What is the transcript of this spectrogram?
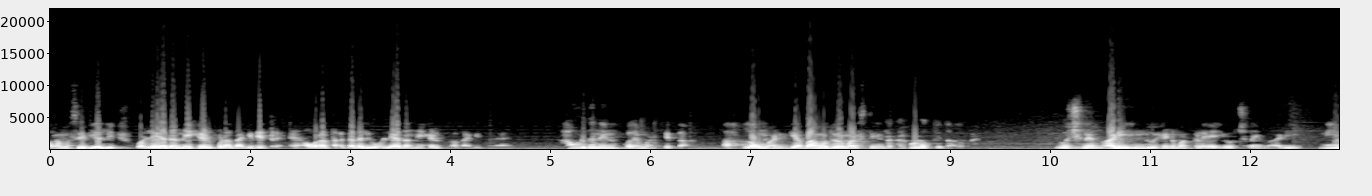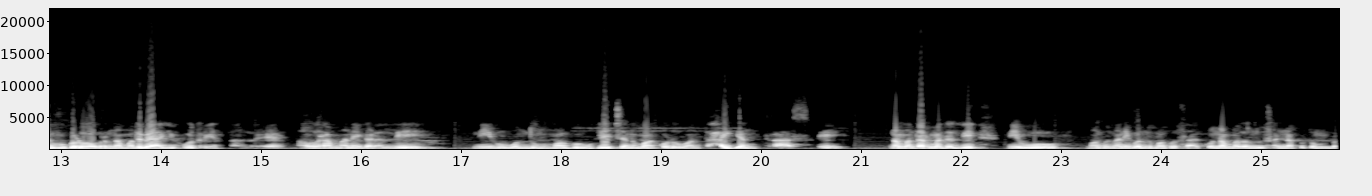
ಅವರ ಮಸೀದಿಯಲ್ಲಿ ಒಳ್ಳೆಯದನ್ನೇ ಹೇಳ್ಕೊಡೋದಾಗಿದ್ದರೆ ಅವರ ದರ್ಗದಲ್ಲಿ ಒಳ್ಳೆಯದನ್ನೇ ಹೇಳ್ಕೊಡೋದಾಗಿದ್ರೆ ಆ ಹುಡುಗನೇನು ಕೊಲೆ ಮಾಡ್ತಿದ್ದ? ಆ, ಲವ್ ಮಾಡಿದ್ಯಾ? ಬಾ ಮದುವೆ ಮಾಡಿಸ್ತೀನಿ ಅಂತ ಕರ್ಕೊಂಡು ಹೋಗ್ತಿದ್ದ ಅಲ್ವಾ? ಯೋಚನೆ ಮಾಡಿ ಹಿಂದೂ ಹೆಣ್ಮಕ್ಳೇ, ಯೋಚನೆ ಮಾಡಿ. ನೀವುಗಳು ಅವ್ರನ್ನ ಮದುವೆ ಆಗಿ ಹೋದ್ರಿ ಅಂತ ಅವರ ಮನೆಗಳಲ್ಲಿ ನೀವು ಒಂದು ಮಗುಗೆ ಜನ್ಮ ಕೊಡುವಂತಹ ಯಂತ್ರ ಅಷ್ಟೇ. ನಮ್ಮ ಧರ್ಮದಲ್ಲಿ ನೀವು ಮಗು, ನನಗೊಂದು ಮಗು ಸಾಕು, ನಮ್ಮದೊಂದು ಸಣ್ಣ ಕುಟುಂಬ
